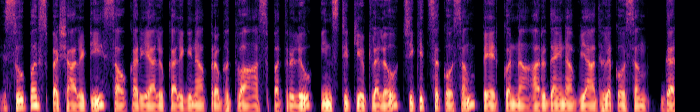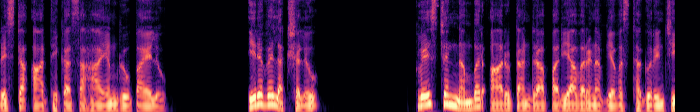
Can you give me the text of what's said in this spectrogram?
సూపర్ స్పెషాలిటీ సౌకర్యాలు కలిగిన ప్రభుత్వ ఆసుపత్రులు ఇన్స్టిట్యూట్లలో చికిత్స కోసం పేర్కొన్న అరుదైన వ్యాధుల కోసం గరిష్ట ఆర్థిక సహాయం రూపాయలు. ఇరవై లక్షలు. క్వేశ్చన్ నంబర్ ఆరు టండ్రా పర్యావరణ వ్యవస్థ గురించి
